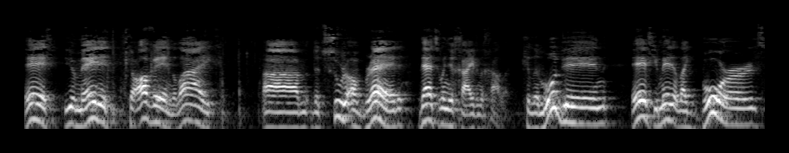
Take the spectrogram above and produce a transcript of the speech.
if you made it ka'avin like um, the tsura of bread, that's when you chayiv challah. Kilimudin, if you made it like boards,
